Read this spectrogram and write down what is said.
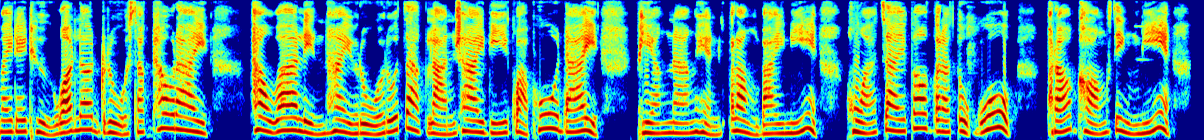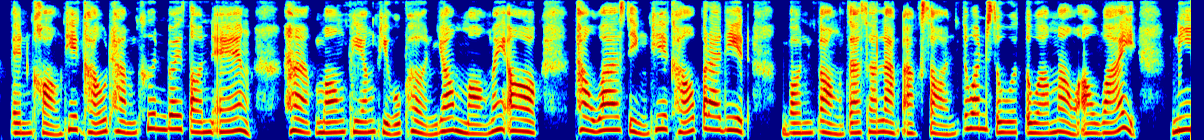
ไม่ได้ถือว่าเลิศหรูสักเท่าไหร่ ทว่าหลินไห่หรูรู้จักหลานชายดีกว่าผู้ใด เพียงนางเห็นกล่องใบนี้ หัวใจก็กระตุกวูบ เพราะของสิ่งนี้เป็นของที่เขาทำขึ้นด้วยตนเอง หากมองเพียงผิวเผินย่อมมองไม่ออกทว่าสิ่งที่เขาประดิษฐ์ บนกล่องจะสลักอักษรต้วนซูตัวเหมาเอาไว้ นี่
